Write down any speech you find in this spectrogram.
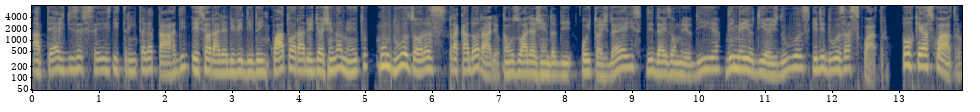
até às 16h30 da tarde. Esse horário é dividido em quatro horários de agendamento, com duas horas para cada horário. Então o usuário agenda de 8 às 10, de 10 ao meio-dia, de meio-dia às 2 duas e de duas às quatro. Por que às quatro?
